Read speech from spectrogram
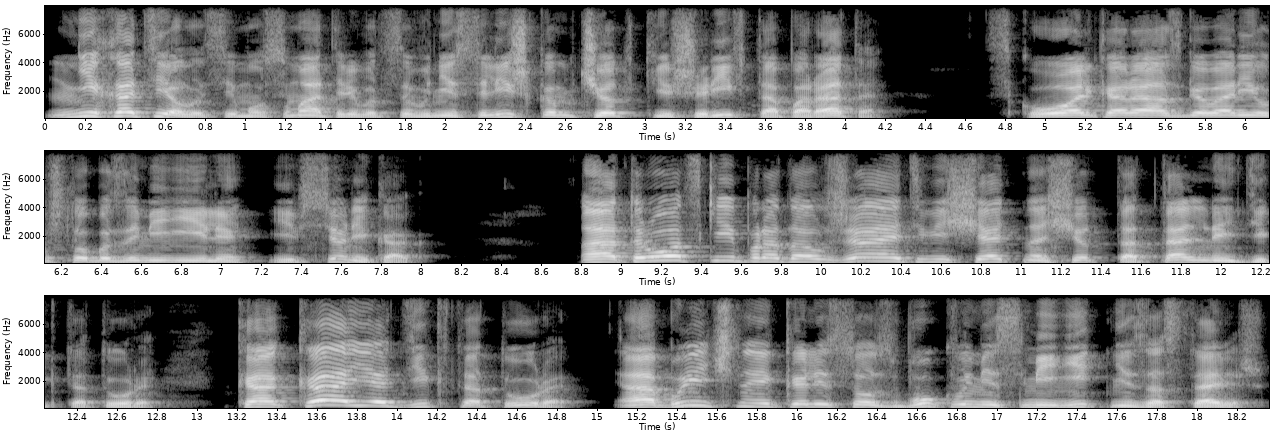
Не хотелось ему всматриваться в не слишком четкий шрифт аппарата, Сколько раз говорил, чтобы заменили, и все никак. А Троцкий продолжает вещать насчет тотальной диктатуры. Какая диктатура? Обычное колесо с буквами сменить не заставишь.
